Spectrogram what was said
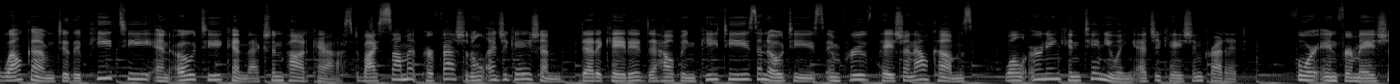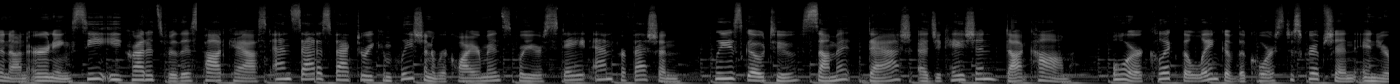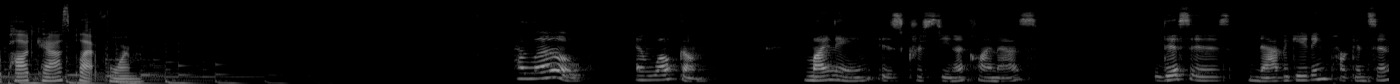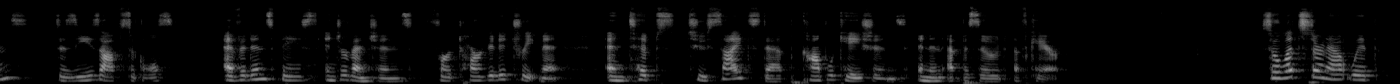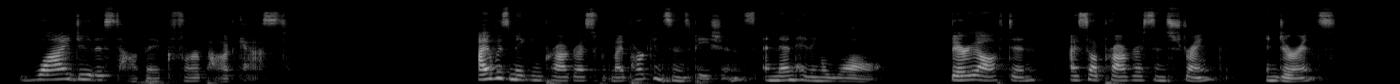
Welcome to the PT and OT Connection podcast by Summit Professional Education, dedicated to helping PTs and OTs improve patient outcomes while earning continuing education credit. For information on earning CE credits for this podcast and satisfactory completion requirements for your state and profession, please go to summit education.com or click the link of the course description in your podcast platform. Hello and welcome. My name is Christina Climas. This is Navigating Parkinson's Disease Obstacles, Evidence Based Interventions for Targeted Treatment, and Tips to Sidestep Complications in an Episode of Care. So let's start out with why do this topic for a podcast? I was making progress with my Parkinson's patients and then hitting a wall. Very often, I saw progress in strength, endurance,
